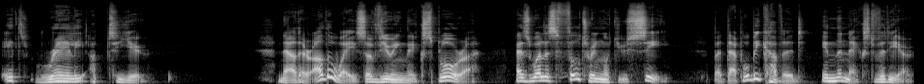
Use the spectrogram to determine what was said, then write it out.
It's really up to you. Now, there are other ways of viewing the Explorer, as well as filtering what you see, but that will be covered in the next video.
